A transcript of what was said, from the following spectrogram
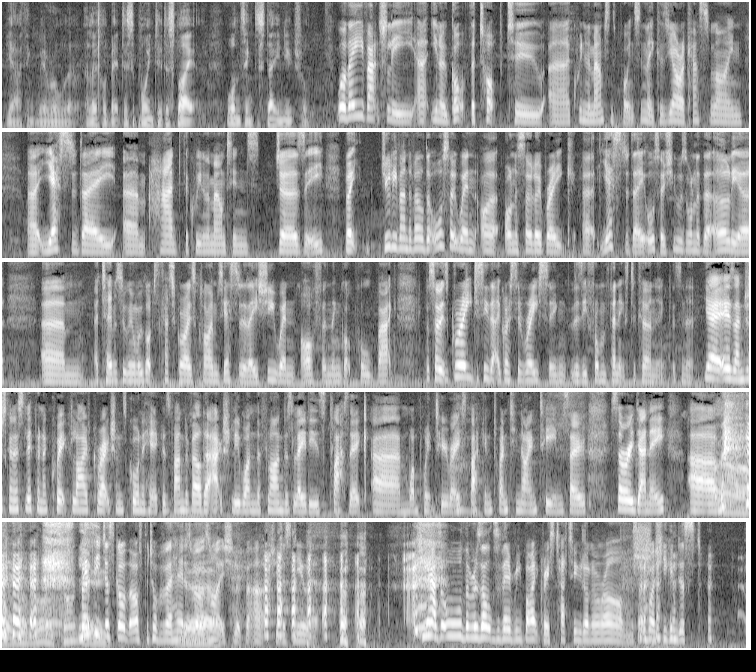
yeah, I think we're all a little bit disappointed, despite wanting to stay neutral. Well, they've actually, uh, you know, got the top two uh, Queen of the Mountains points, didn't they? Because Yara Kastelijn uh, yesterday um, had the Queen of the Mountains jersey, but Julie van der Velde also went uh, on a solo break uh, yesterday. Also, she was one of the earlier um, attempts. When we got to the categorised climbs yesterday, she went off and then got pulled back. But so it's great to see that aggressive racing, Lizzy, from Fenix-Deceuninck, isn't it? Yeah, it is. I'm just going to slip in a quick live corrections corner here because Van der Velde actually won the Flanders Ladies Classic um, 1.2 race back in 2019. So sorry, Denny. Um, right, Lizzy just got that off the top of her head as well. It's not like she looked that up; she just knew it. she has all the results of every bike race tattooed on her arms. That's why she can just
